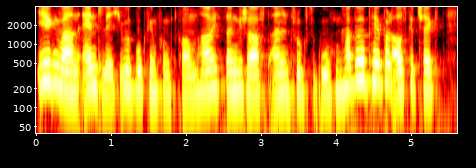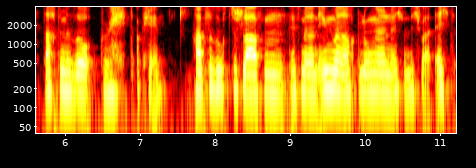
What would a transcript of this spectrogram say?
Irgendwann endlich über Booking.com habe ich es dann geschafft, einen Flug zu buchen. Habe über PayPal ausgecheckt, dachte mir so, great, okay. Habe versucht zu schlafen, ist mir dann irgendwann auch gelungen. Ich, und ich war echt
